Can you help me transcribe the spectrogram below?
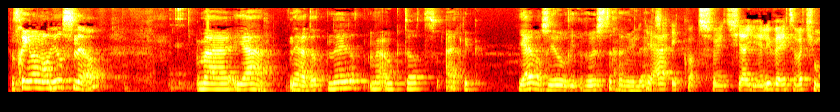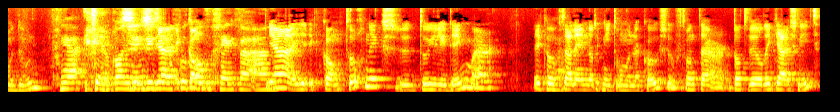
Dat ging allemaal heel snel. Maar ja, ja dat, nee, dat, maar ook dat eigenlijk... Jij was heel ru- rustig en relaxed. Ja, ik had zoiets. Ja, jullie weten wat je moet doen. Ja, Ja, dan kan je die Ja, ik goed kan- overgeven aan... Ja, ik kan toch niks. Doe jullie ding maar. Ik hoopte alleen dat ik niet onder narcose hoefde, want daar, dat wilde ik juist niet.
